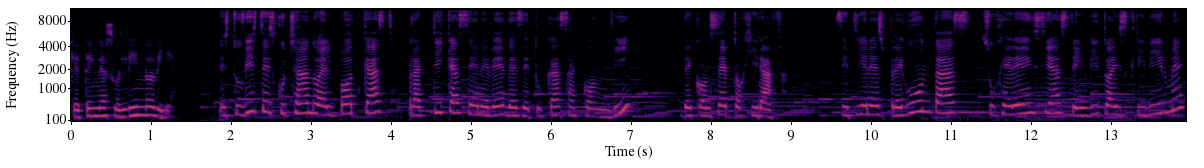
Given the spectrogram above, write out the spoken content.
Que tengas un lindo día. Estuviste escuchando el podcast Practica CNB desde tu casa con Vi de Concepto Jirafa. Si tienes preguntas, sugerencias, te invito a escribirme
